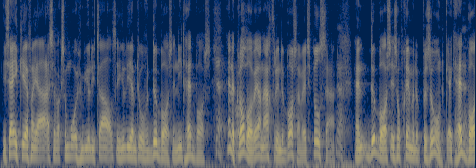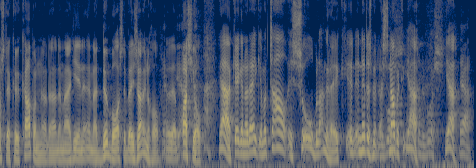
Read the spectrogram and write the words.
die zei een keer van, ja, ze wat ik zo mooi van jullie taal. Zei, jullie hebben het over de bos en niet het bos. Ja, En dat klopt wel, we aan achter in de bos aan het spul staan. Ja. En de bos is op een gegeven moment een persoon. Kijk, het Ja. bos, daar kun je kappen, nou, daar, daar maak je in, eh, maar de bos, daar ben je zuinig op. Daar pas je op. Ja, kijk, en uiteindelijk, ja, maar taal is zo belangrijk. En, en net als met, snap bos, ik, ja, achter in de bos. ja, Ja.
